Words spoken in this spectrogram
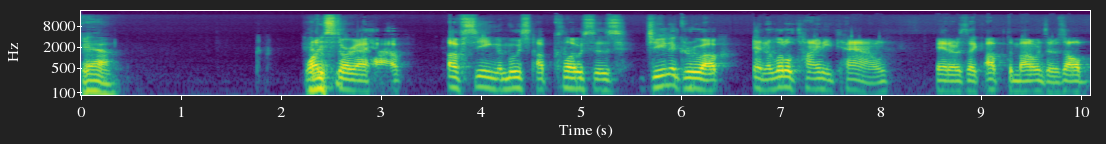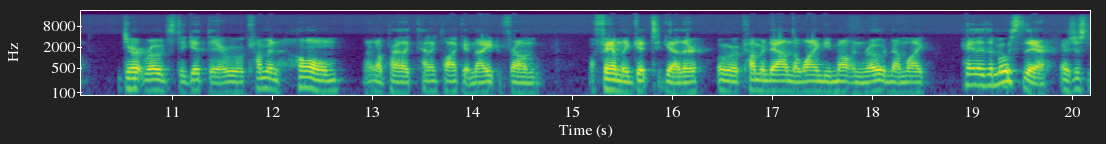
Yeah. One seen- story I have of seeing a moose up close is Gina grew up in a little tiny town, and it was like up the mountains. It was all dirt roads to get there. We were coming home, I don't know, probably like 10 o'clock at night from a family get together, and we were coming down the windy mountain road, and I'm like, hey, there's a moose there. It was just,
